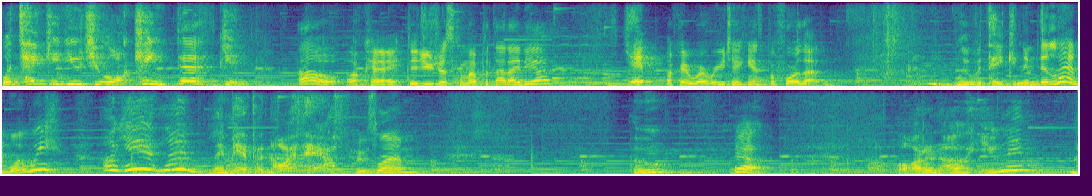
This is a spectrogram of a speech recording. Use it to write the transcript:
we're taking you to our King Durskin. Oh, okay. Did you just come up with that idea? Yep. Okay, where were you taking us before then? We were taking him to Lem, weren't we? Oh yeah, Lem. Lem had a knife house. Who's Lem? Who? Yeah. Oh, I don't know. You Lem?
